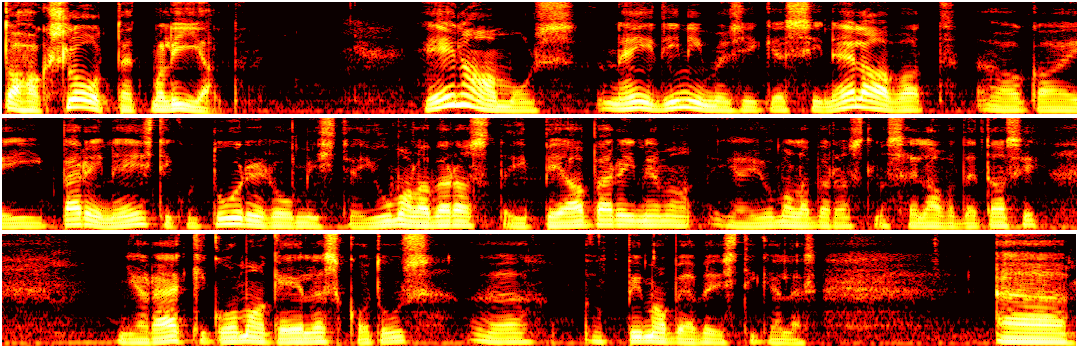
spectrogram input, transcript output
tahaks loota, et ma liialdan enamus neid inimesi, kes siin elavad, aga ei pärine Eesti kultuuriruumist ja jumala pärast ei pea pärinema ja jumala pärast las elavad edasi. Ja rääkigu oma keeles kodus, äh, õppima peab eesti keeles. Äh,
